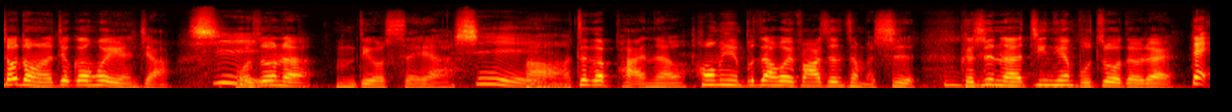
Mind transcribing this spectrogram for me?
周董呢就跟会员讲，是，我说呢，唔丢谁啊？是啊，这个盘呢后面不知道会发生什么事，可是呢今天不做，对不对？对，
